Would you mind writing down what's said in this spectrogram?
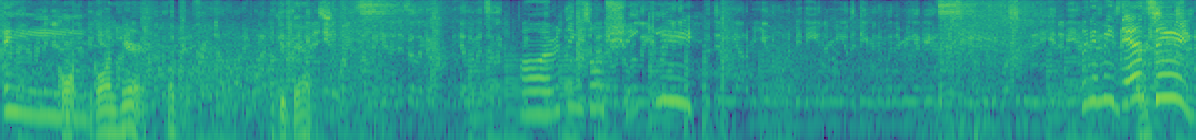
Ayy. Go, go on here. Look. You could dance. Oh, everything's so shaky. Look at dancing.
